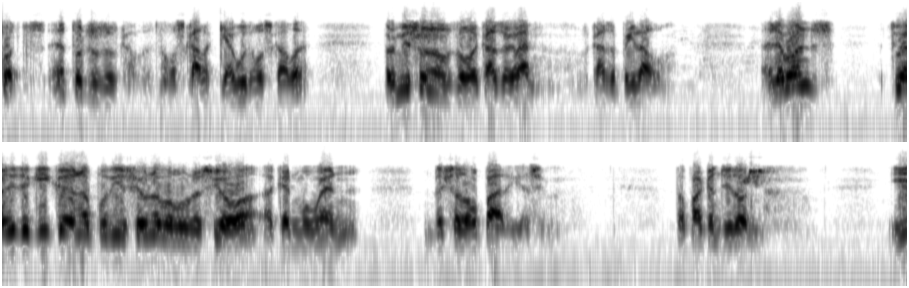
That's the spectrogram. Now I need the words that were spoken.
tots, eh, tots els alcaldes de l'escala, que hi ha hagut a l'escala, per mi són els de la Casa Gran, la Casa Peidal. Eh, llavors, tu has dit aquí que no podies fer una valoració a aquest moment d'això del pa, diguéssim, del pa que ens hi doni. I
